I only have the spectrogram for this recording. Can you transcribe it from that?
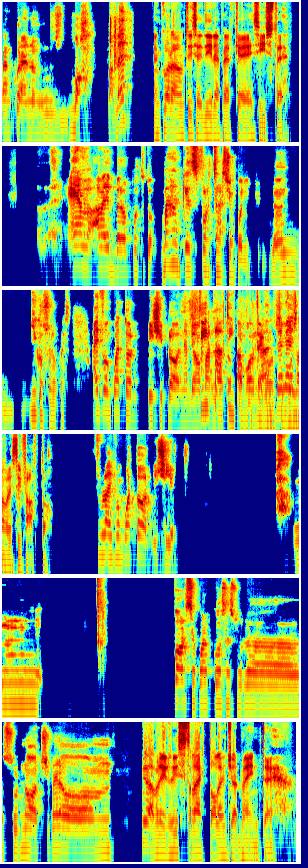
Ancora non boh, vabbè. Ancora non ti sai dire perché esiste. Eh, avrebbero potuto ma anche sforzarsi un po' di più. Non- dico solo questo. iPhone 14 Pro ne abbiamo Tipo, parlato tipo, abbondantemente. cosa avresti fatto? sull'iPhone 14 mm, forse qualcosa sul, sul notch, però mm, Io l'avrei ristretto leggermente.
